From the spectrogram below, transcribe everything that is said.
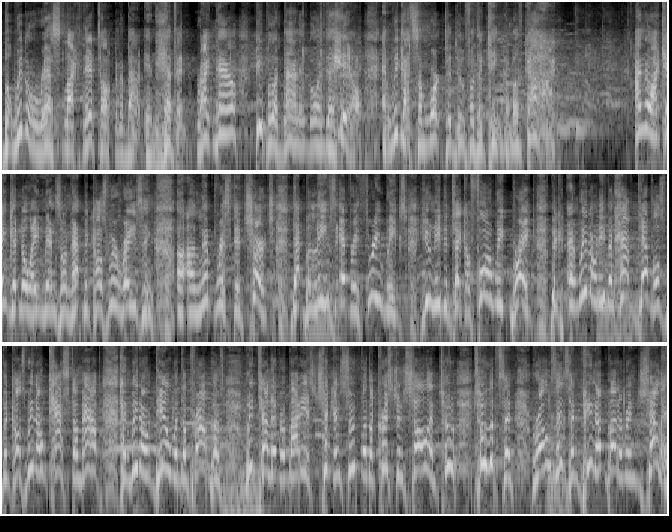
but we're gonna rest like they're talking about in heaven. Right now, people are dying and going to hell, and we got some work to do for the kingdom of God. I know I can't get no amens on that because we're raising a, a limp wristed church that believes every three weeks you need to take a four week break. And we don't even have devils because we don't cast them out and we don't deal with the problems. We tell everybody it's chicken soup for the Christian soul and tu- tulips and roses and peanut butter and jelly.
